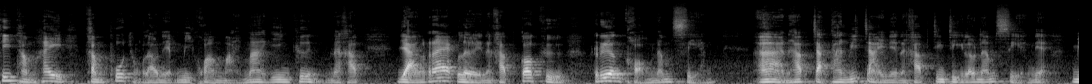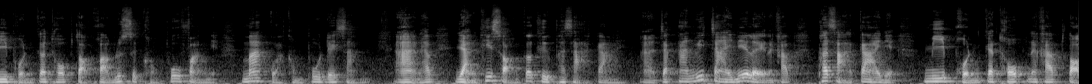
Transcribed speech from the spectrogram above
ที่ทำให้คำพูดของเราเนี่ยมีความหมายมากยิ่งขึ้นนะครับอย่างแรกเลยนะครับก็คือเรื่องของน้ำเสียง อ่านะครับจากการวิจัยเนี่ยนะครับจริง ๆ แล้วน้ำเสียงเนี่ยมีผลกระทบต่อความรู้สึกของผู้ฟังเนี่ยมากกว่าคำพูดด้วยซ้ำอ่านะครับอย่างที่ 2 ก็คือภาษากายอ่าจากการวิจัยนี่เลยนะครับภาษากายเนี่ยมีผลกระทบนะครับต่อ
